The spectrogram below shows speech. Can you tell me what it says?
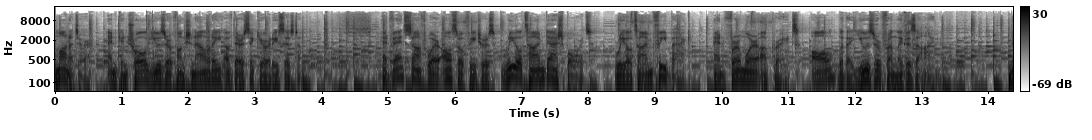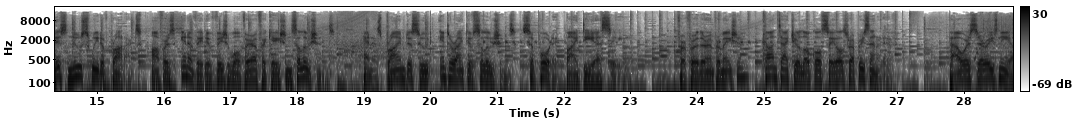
monitor, and control user functionality of their security system. Advanced software also features real-time dashboards, real-time feedback, and firmware upgrades, all with a user-friendly design. This new suite of products offers innovative visual verification solutions and is primed to suit interactive solutions supported by DSC. For further information, contact your local sales representative Power Series Neo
